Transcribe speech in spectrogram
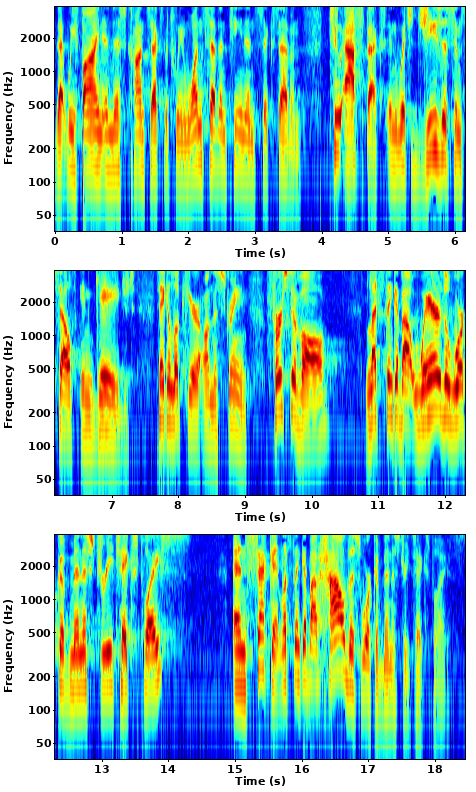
that we find in this context between 117 and 6-7. Two aspects in which Jesus himself engaged. Take a look here on the screen. First of all, let's think about where the work of ministry takes place. And second, let's think about how this work of ministry takes place.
